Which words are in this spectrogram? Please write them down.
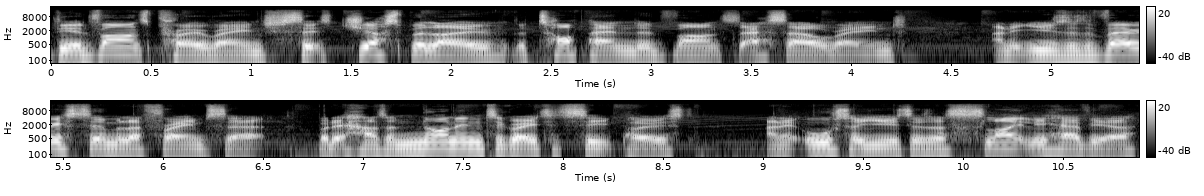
The Advanced Pro range sits just below the top-end Advanced SL range, and it uses a very similar frame set, but it has a non-integrated seat post, and it also uses a slightly heavier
